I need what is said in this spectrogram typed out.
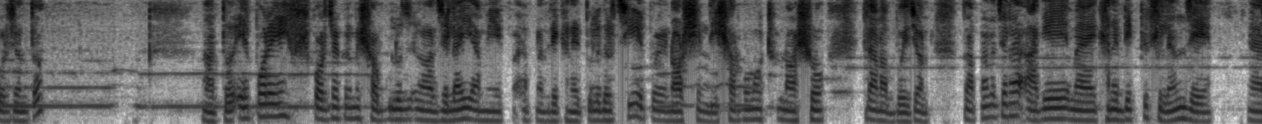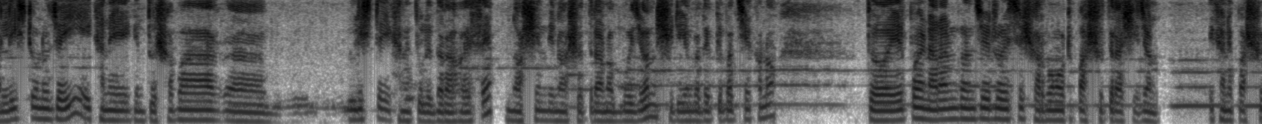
পর্যন্ত। তো এরপরে পর্যায়ক্রমে সবগুলো জেলাই আমি আপনাদের এখানে তুলে ধরছি। এরপরে নরসিংদী সর্বমোট নশো তিরানব্বই জন। তো আপনারা যারা আগে এখানে দেখতেছিলেন যে লিস্ট অনুযায়ী এখানে কিন্তু সবার লিস্টটা এখানে তুলে ধরা হয়েছে। নরসিংদী নশো তিরানব্বই জন, সেটি আমরা দেখতে পাচ্ছি এখনও। তো এরপরে নারায়ণগঞ্জের রয়েছে সর্বমোট পাঁচশো তিরাশি জন। এখানে পাঁচশো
